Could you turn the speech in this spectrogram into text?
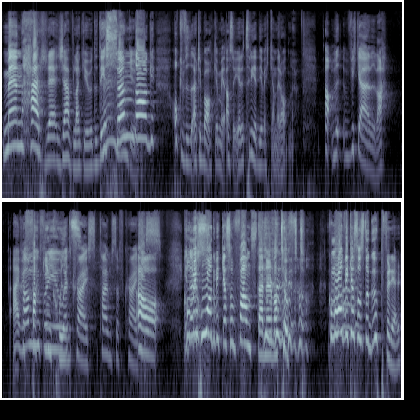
Men herre jävla gud, det är söndag och vi är tillbaka med, alltså är det tredje veckan i rad nu? Ja, vi, vilka är vi va? Nej vi Coming for fucking you queens. at Christ, times of crisis. Ja. Kom är- ihåg vilka som fanns där när det var tufft. Kom ihåg vilka som stod upp för er.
